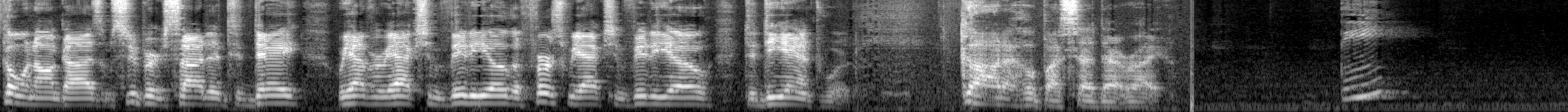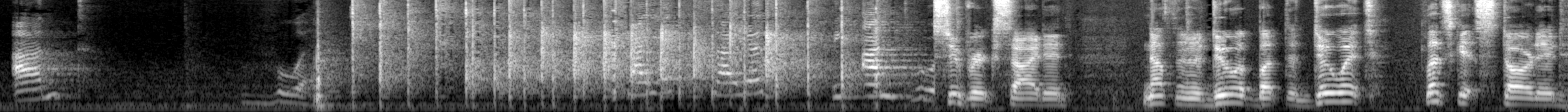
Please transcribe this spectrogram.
going on guys? I'm super excited. Today we have a reaction video, the first reaction video to D Antwoord. God, I hope I said that right. D Ant Wood. Say it, say it. The Antwoord. Super excited. Nothing to do it but to do it. Let's get started.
